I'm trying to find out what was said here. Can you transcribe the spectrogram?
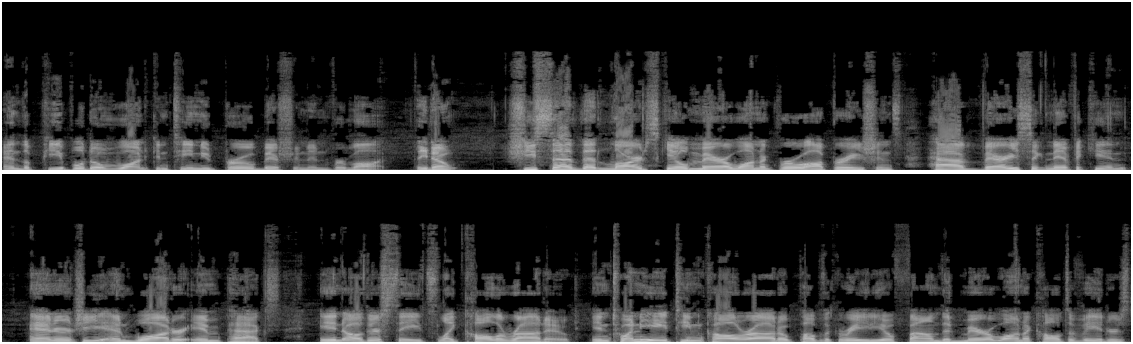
And the people don't want continued prohibition in vermont. They don't she said that large scale marijuana grow operations have very significant energy and water impacts in other states like Colorado. In 2018, Colorado Public Radio found that marijuana cultivators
